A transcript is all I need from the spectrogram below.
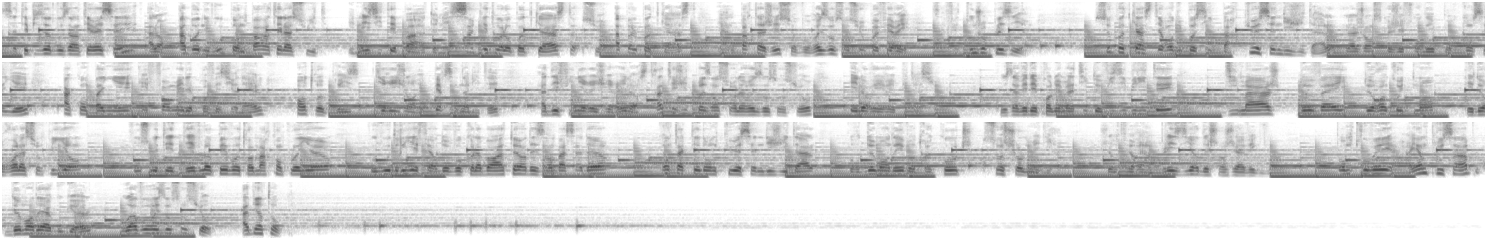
Cet épisode vous a intéressé? Alors abonnez-vous pour ne pas rater la suite. Et n'hésitez pas à donner 5 étoiles au podcast sur Apple Podcast et à le partager sur vos réseaux sociaux préférés. Ça fait toujours plaisir. Ce podcast est rendu possible par QSN Digital, l'agence que j'ai fondée pour conseiller, accompagner et former les professionnels, entreprises, dirigeants et personnalités à définir et gérer leur stratégie de présence sur les réseaux sociaux et leur e-réputation. Vous avez des problématiques de visibilité, d'image, de veille, de recrutement et de relations clients Vous souhaitez développer votre marque employeur Vous voudriez faire de vos collaborateurs des ambassadeurs Contactez donc QSN Digital pour demander votre coach social media. Je me ferai un plaisir d'échanger avec vous. Pour me trouver, rien de plus simple, demandez à Google ou à vos réseaux sociaux. À bientôt.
